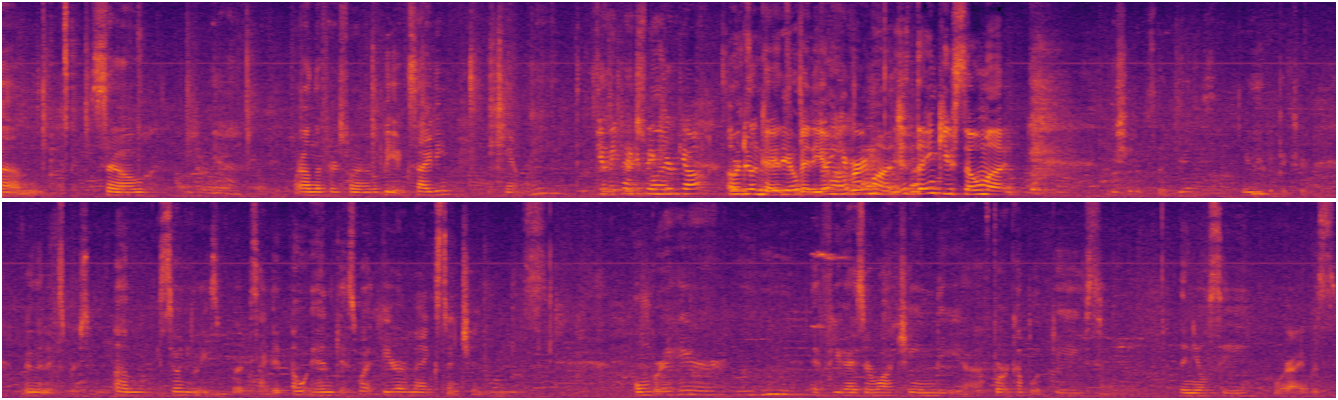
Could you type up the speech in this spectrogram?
Um, so, yeah, we're on the first one. It'll be exciting. Can't wait. Do you want me to take a picture of y'all? Oh, We're it's doing okay. It's video. video. Thank you very much. Thank you so much. We should have said yes. We need a picture. We're the next person. Um, so anyways, we're excited. Oh, and guess what? Here are my extensions. Ombre hair. Mm-hmm. If you guys are watching the uh, For a Couple of days, then you'll see where I was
